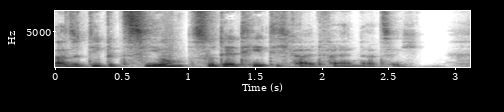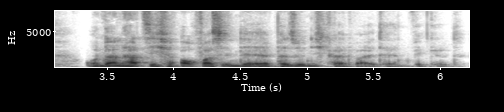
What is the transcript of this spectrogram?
Also die Beziehung zu der Tätigkeit verändert sich. Und dann hat sich auch was in der Persönlichkeit weiterentwickelt.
